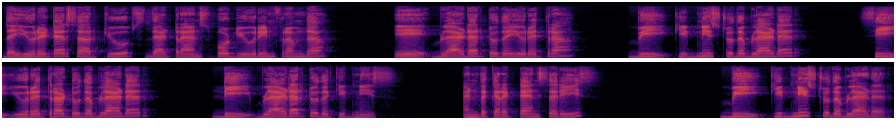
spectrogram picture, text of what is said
The ureters are tubes that transport urine from the A. Bladder to the urethra B. Kidneys to the bladder C. Urethra to the bladder D. Bladder to the kidneys And the correct answer is B. Kidneys to the bladder.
